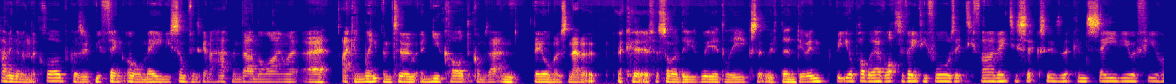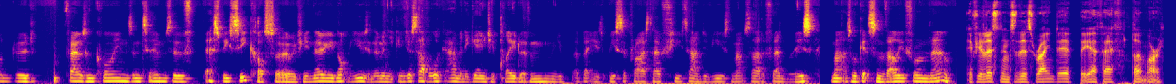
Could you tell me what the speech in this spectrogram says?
having them in the club because you think, oh, maybe something's going to happen down the line where uh, I can link them to a new card that comes out, and they almost never occur for some of these weird leagues that we've been doing. But you'll probably have lots of 84s, 85, 86s that can save you a few hundred thousand coins in terms of SBC costs. So if you know you're not using them and you can just have a look at how many games you've played with them, you, I bet you'd be surprised how few times you've used them outside of friendlies. Might as well get some value for them now. If you're listening to this, reindeer, BFF, don't worry.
